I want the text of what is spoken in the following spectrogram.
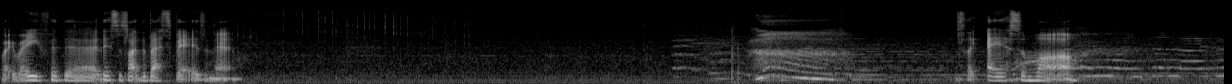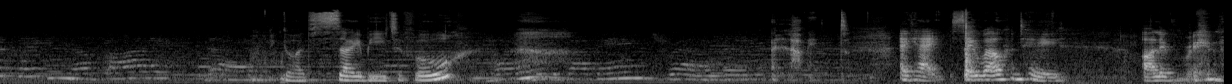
Right, ready for the, this is like the best bit, isn't it? it's like ASMR. God, so beautiful. I love it. Okay, so welcome to our living room.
